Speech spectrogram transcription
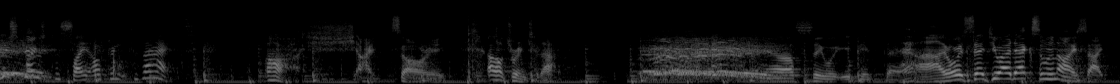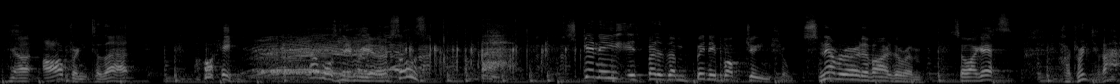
You're supposed to say, I'll drink to that. Oh, shite, sorry. I'll drink to that. Yeah, I see what you did there. I always said you had excellent eyesight. Yeah, I'll drink to that. Oi, that wasn't in rehearsals. Skinny is better than Billy Bob jean shorts. Never heard of either of them. So I guess I'll drink to that.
